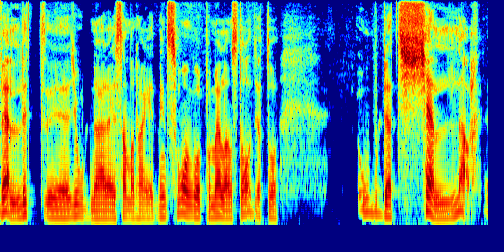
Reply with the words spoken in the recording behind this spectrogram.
väldigt eh, jordnära i sammanhanget. Min son går på mellanstadiet och ordet källa eh,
